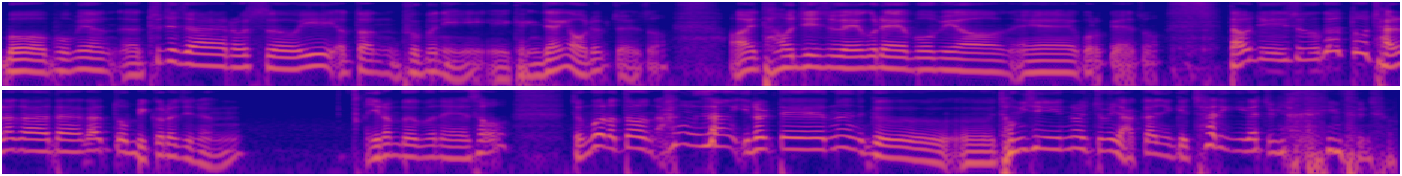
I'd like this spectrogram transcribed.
뭐 보면 어, 투자자로서의 어떤 부분이 굉장히 어렵죠. 그래서 아니 다우지수 왜 그래 보면 예 그렇게 해서. 다우지수가 또 잘 나가다가 또 미끄러지는 이런 부분에서 정말 어떤 항상 이럴 때는 그 어, 정신을 좀 약간 이렇게 차리기가 좀 약간 힘들죠.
